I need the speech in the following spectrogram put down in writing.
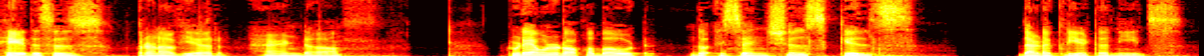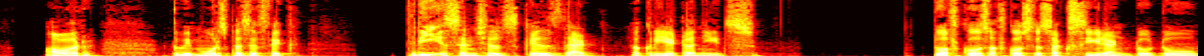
Hey, this is Pranav here, and uh, today I want to talk about the essential skills that a creator needs, or to be more specific, three essential skills that a creator needs to, of course, of course, to succeed and to to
